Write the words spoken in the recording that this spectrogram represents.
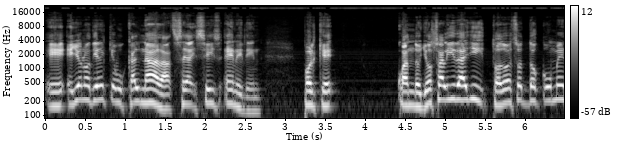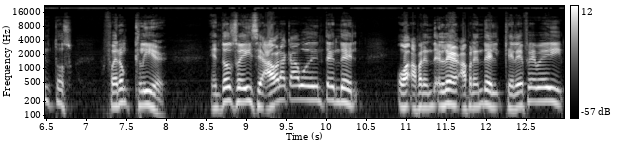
eh, ellos no tienen que buscar nada, si anything, porque cuando yo salí de allí, todos esos documentos fueron clear. Entonces dice, ahora acabo de entender o aprender, aprender que el FBI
